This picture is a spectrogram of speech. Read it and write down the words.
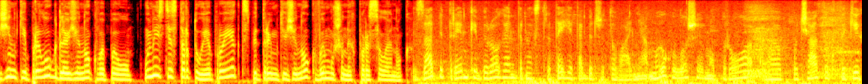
Жінки прилук для жінок ВПО. У місті стартує проєкт з підтримки жінок вимушених переселенок. За підтримки бюро гендерних стратегій та бюджетування ми оголошуємо про е, початок таких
